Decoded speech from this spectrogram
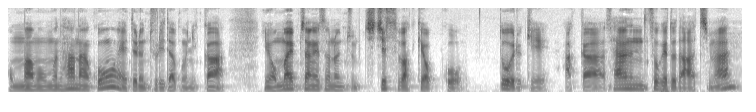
엄마 몸은 하나고 애들은 둘이다 보니까 이 엄마 입장에서는 좀 지칠 수밖에 없고 또 이렇게 아까 사연 속에도 나왔지만 음.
